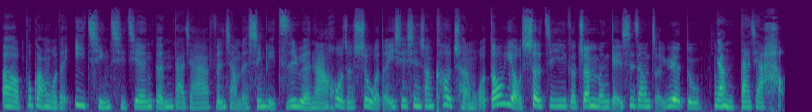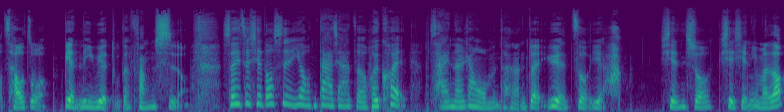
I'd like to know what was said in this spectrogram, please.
呃，不管我的疫情期间跟大家分享的心理资源啊，或者是我的一些线上课程，我都有设计一个专门给视障者阅读，让大家好操作。便利阅读的方式哦，所以这些都是用大家的回馈，才能让我们的团队越做越好。先说谢谢你们喽。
